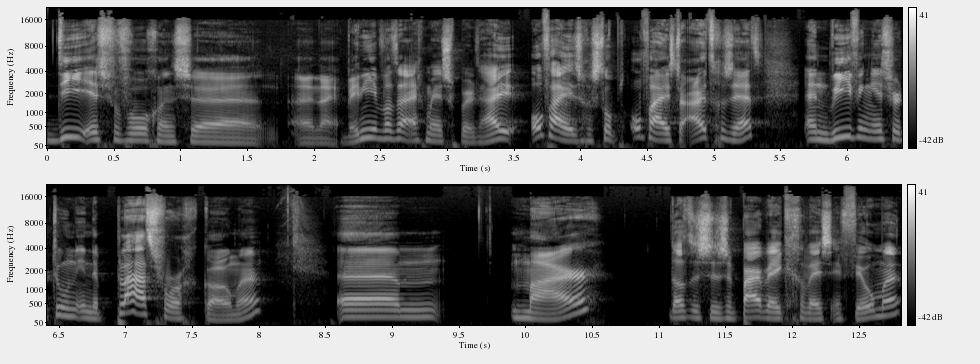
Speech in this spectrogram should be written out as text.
Die is vervolgens, nou ja, weet niet wat er eigenlijk mee is gebeurd. Hij, of hij is gestopt of hij is eruit gezet. En Weaving is er toen in de plaats voor gekomen. Ehm, maar dat is dus een paar weken geweest in filmen.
